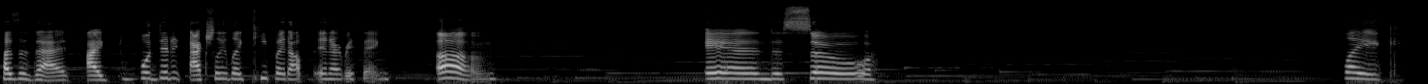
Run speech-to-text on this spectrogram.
because of that I didn't actually like keep it up and everything. Um and so like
